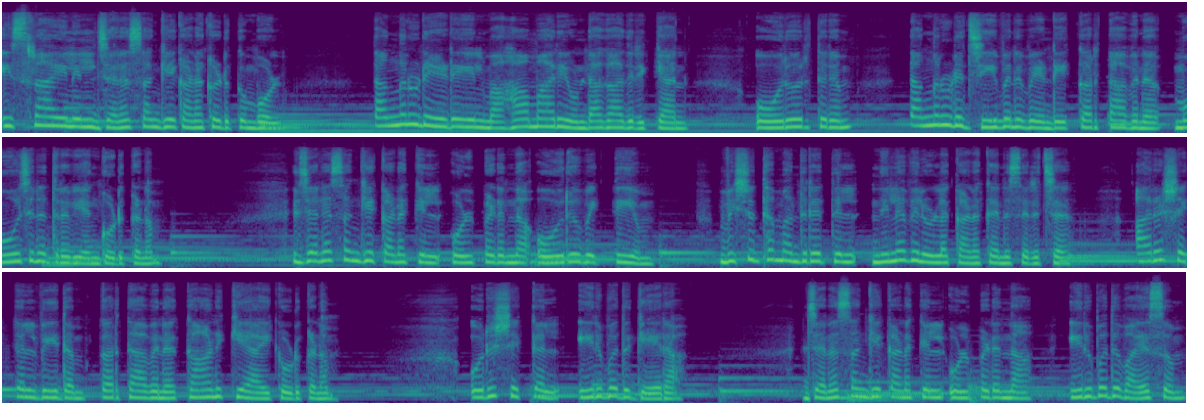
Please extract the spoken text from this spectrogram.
ഇസ്രായേലിൽ ജനസംഖ്യ കണക്കെടുക്കുമ്പോൾ തങ്ങളുടെ ഇടയിൽ മഹാമാരി ഉണ്ടാകാതിരിക്കാൻ ഓരോരുത്തരും തങ്ങളുടെ ജീവന് വേണ്ടി കർത്താവിന് മോചനദ്രവ്യം കൊടുക്കണം. ജനസംഖ്യ കണക്കിൽ ഉൾപ്പെടുന്ന ഓരോ വ്യക്തിയും വിശുദ്ധ മന്ദിരത്തിൽ നിലവിലുള്ള കണക്കനുസരിച്ച് അര ഷെക്കൽ വീതം കർത്താവിന് കാണിക്കയായി കൊടുക്കണം. ഒരു ഷെക്കൽ ഇരുപത് ഗേര. ജനസംഖ്യ കണക്കിൽ ഉൾപ്പെടുന്ന ഇരുപത് വയസ്സും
